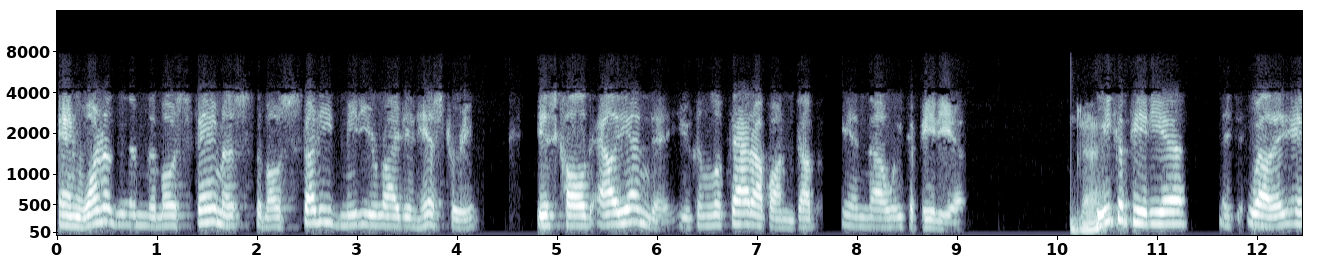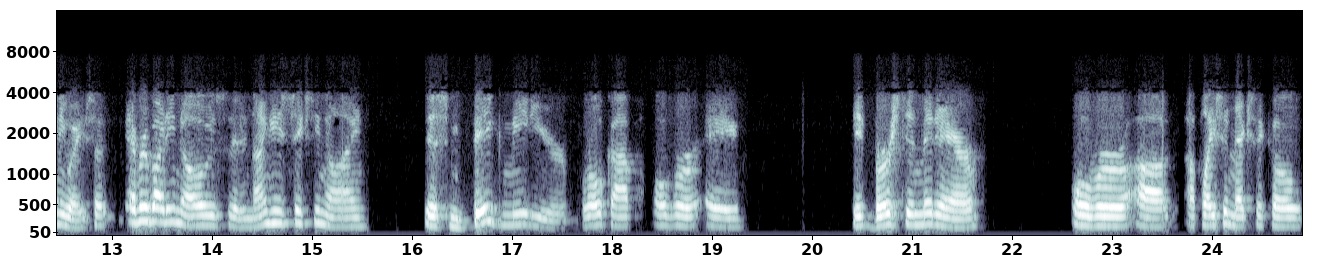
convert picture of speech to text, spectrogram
And one of them, the most famous, the most studied meteorite in history, is called Allende. You can look that up on in uh, Wikipedia. Okay. Wikipedia, well, anyway, so everybody knows that in 1969, this big meteor broke up over a, it burst in midair over uh, a place in Mexico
